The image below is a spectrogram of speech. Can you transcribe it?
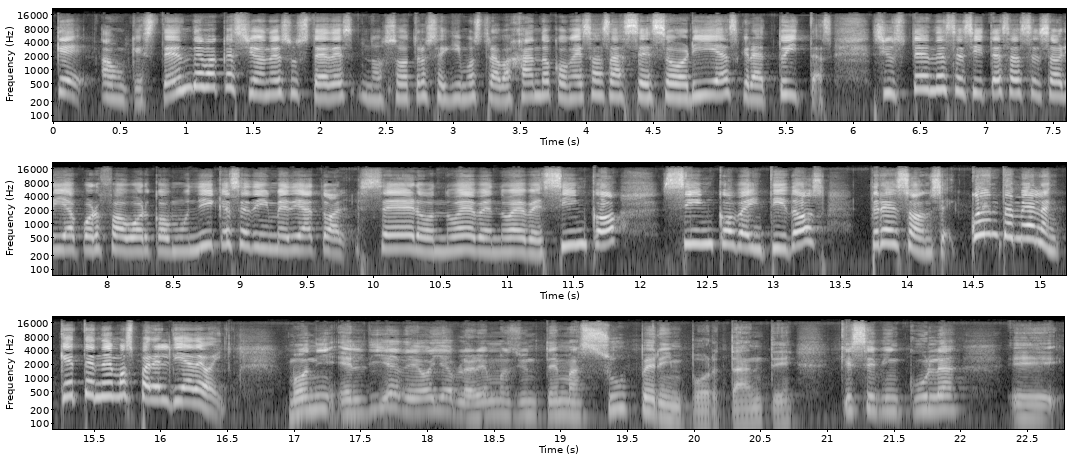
que aunque estén de vacaciones ustedes, nosotros seguimos trabajando con esas asesorías gratuitas. Si usted necesita esa asesoría, por favor, comuníquese de inmediato al 0995 522 311. Cuéntame, Alan, ¿qué tenemos para el día de hoy? Moni, el día de hoy hablaremos de un tema súper importante que se vincula eh,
